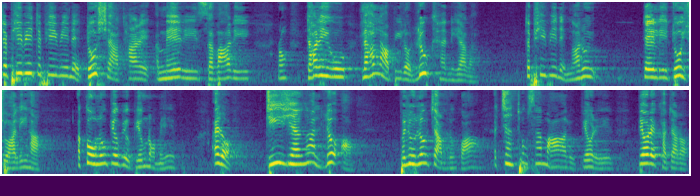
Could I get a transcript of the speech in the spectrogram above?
တဖြည်းဖြည်းတဖြည်းဖြည်းနဲ့တို့ရှာထားတဲ့အမဲတွေစပားတွေနော်ဒါတွေကိုလာလာပြီးတော့လူခံနေရတာတဖြည်းဖြည်းနဲ့ငါတို့တယ်လီတို့ရွာလေးဟာ အကုန်လုံးပြုတ်ပြုတ်ပြုံးတော့မယ်ပေါ့အဲ့တော့ဒီရန်ကလွတ်အောင်ဘယ်လိုလုပ်ကြမလို့ကွာအကြံထုတ်ဆမ်းပါလို့ပြောတယ်ပြောတဲ့ခါကျတော့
